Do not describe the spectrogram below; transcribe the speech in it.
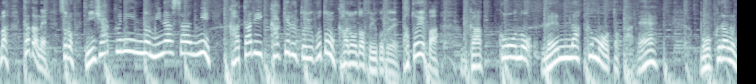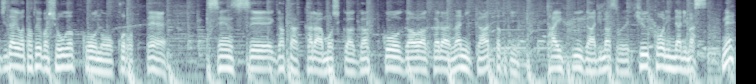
まあただねその200人の皆さんに語りかけるということも可能だということで例えば学校の連絡網とかね。僕らの時代は例えば小学校の頃って先生方からもしくは学校側から何かあった時に台風がありますので休校になります。ね、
